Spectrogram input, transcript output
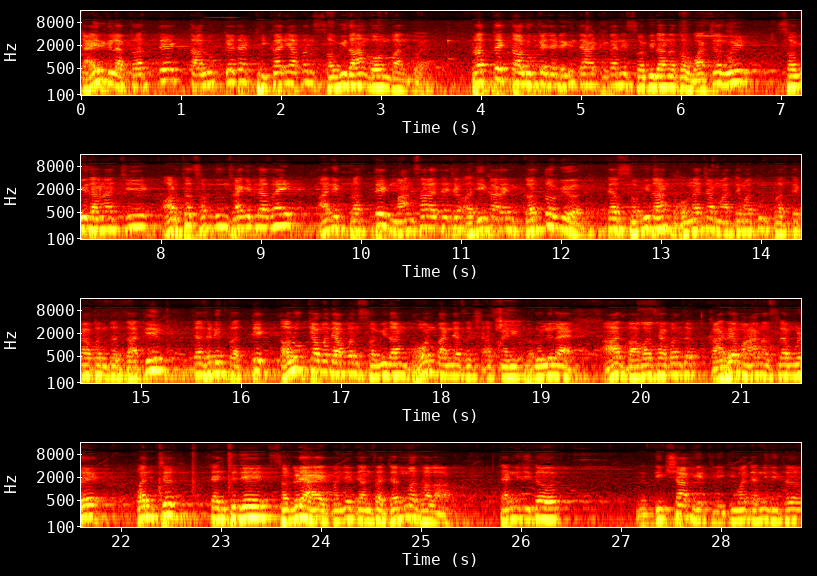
जाहीर केला प्रत्येक तालुक्याच्या ठिकाणी आपण संविधान भवन बांधतोय. प्रत्येक तालुक्याच्या ठिकाणी त्या ठिकाणी संविधानाचं वाचन होईल. संविधानाची अर्थ समजून सांगितला जाईल आणि प्रत्येक माणसाला त्याचे अधिकार आणि कर्तव्य त्या संविधान भवनाच्या माध्यमातून प्रत्येकापर्यंत जातील. त्यासाठी प्रत्येक तालुक्यामध्ये आपण संविधान भवन बांधण्याचं शासनाने ठरवलेलं आहे. आज बाबासाहेबांचं कार्य महान असल्यामुळे पंच त्यांचे जे सगळे आहेत म्हणजे त्यांचा जन्म झाला त्यांनी जिथं दीक्षा घेतली किंवा त्यांनी जिथं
